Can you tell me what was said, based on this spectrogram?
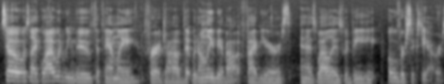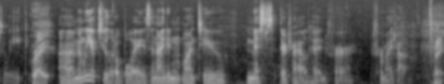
So it was like, why would we move the family for a job that would only be about five years, as well as would be over sixty hours a week? Right. Um, and we have two little boys, and I didn't want to miss their childhood for for my job. Right.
